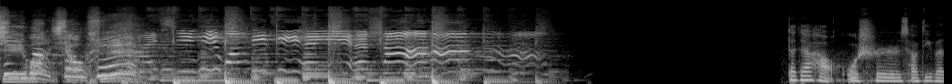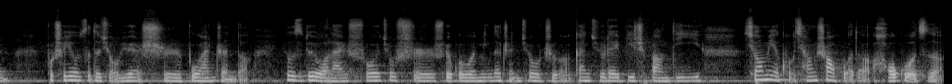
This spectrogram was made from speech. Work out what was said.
希望小学。希望的田野上。大家好，我是小迪文。不吃柚子的九月是不完整的。柚子对我来说就是水果文明的拯救者，柑橘类必吃榜第一，消灭口腔上火的好果子。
